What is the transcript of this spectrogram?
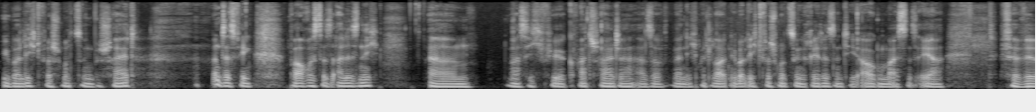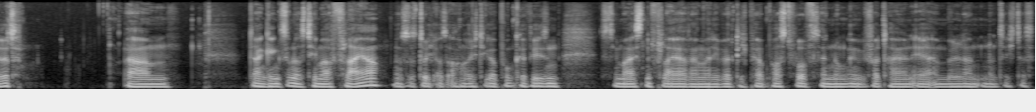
über Lichtverschmutzung Bescheid. Und deswegen braucht es das alles nicht. Ähm, was ich für Quatsch halte. Also wenn ich mit Leuten über Lichtverschmutzung rede, sind die Augen meistens eher verwirrt. Ähm, dann ging es um das Thema Flyer. Das ist durchaus auch ein richtiger Punkt gewesen, dass die meisten Flyer, wenn wir die wirklich per Postwurfsendung irgendwie verteilen, eher im Müll landen und sich das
